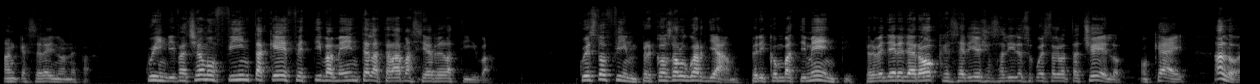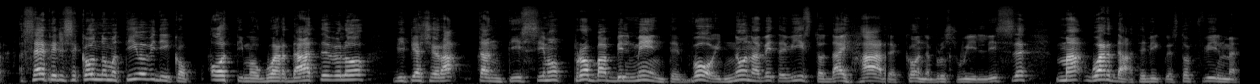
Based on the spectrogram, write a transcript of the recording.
anche se lei non ne parla. Quindi facciamo finta che effettivamente la trama sia relativa. Questo film per cosa lo guardiamo? Per i combattimenti, per vedere The Rock se riesce a salire su questo grattacielo, ok? Allora, se per il secondo motivo vi dico, ottimo, guardatevelo, vi piacerà tantissimo. Probabilmente voi non avete visto Die Hard con Bruce Willis, ma guardatevi questo film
